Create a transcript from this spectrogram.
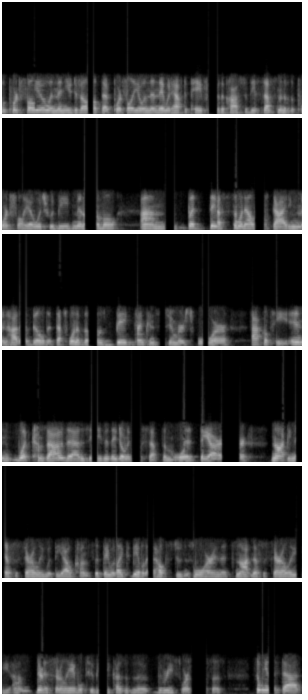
a portfolio, and then you develop that portfolio, and then they would have to pay for the cost of the assessment of the portfolio, which would be minimal. Um, but they have someone else guiding them in how to build it. That's one of those big time consumers for faculty. And what comes out of that is either they don't accept them or that they are not be necessarily with the outcomes that they would like to be able to help students more, and it's not necessarily um, they're necessarily able to because of the, the resources. So we get that.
